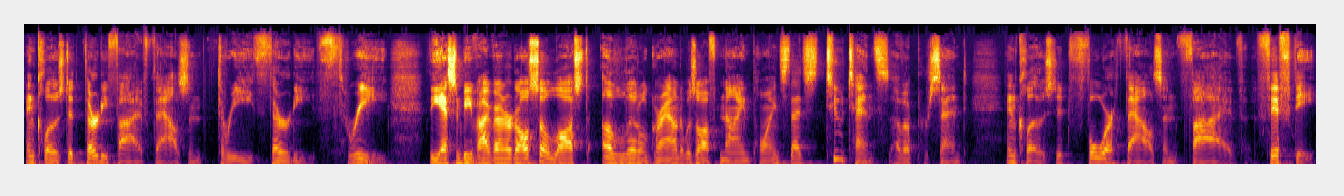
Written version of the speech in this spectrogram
and closed at 35,333. The S&P 500 also lost a little ground. It was off nine points. That's two tenths of a percent and closed at 4,550.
